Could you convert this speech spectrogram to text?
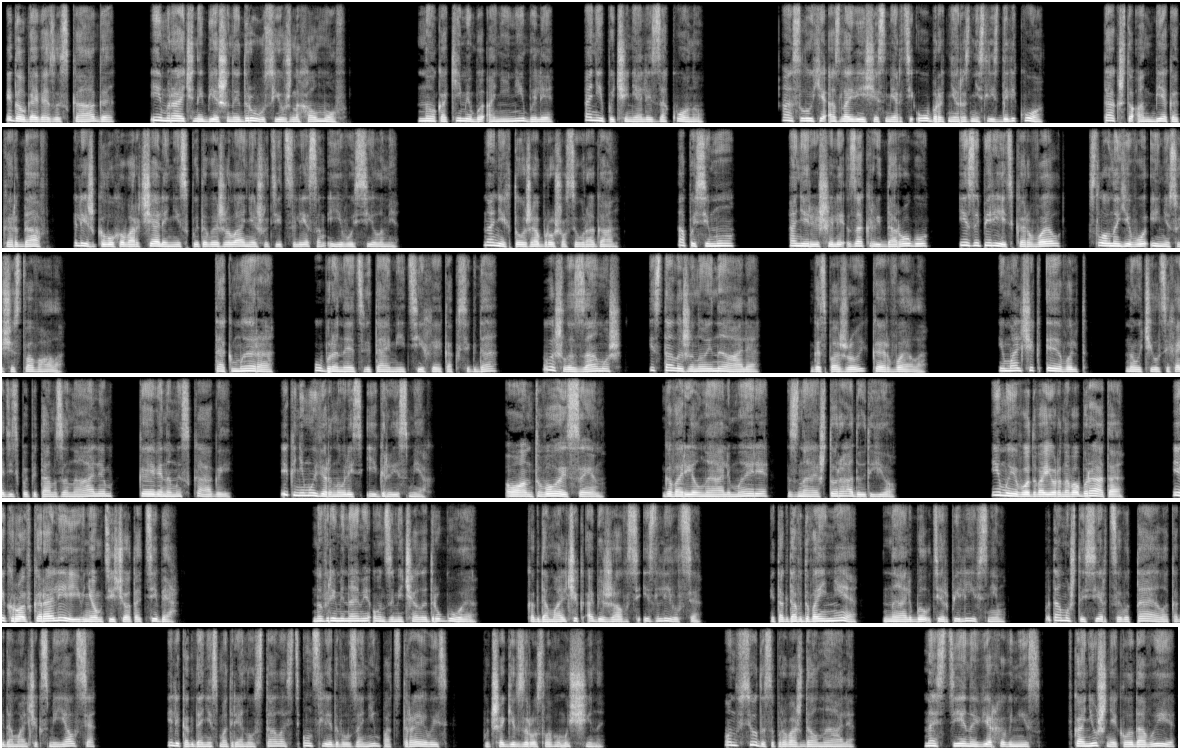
и долговязый Скага, и мрачный бешеный Дру с южных холмов. Но какими бы они ни были, они подчинялись закону. А слухи о зловещей смерти оборотня разнеслись далеко, так что Анбек и Кардав лишь глухо ворчали, не испытывая желания шутить с лесом и его силами. На них тоже обрушился ураган. А посему они решили закрыть дорогу и запереть Карвелл, словно его и не существовало. Так мэра, убранная цветами и тихая, как всегда, вышла замуж и стала женой Неаля, госпожой Кэрвелла. И мальчик Эвольд научился ходить по пятам за Наалем, Кевином и Скагой, и к нему вернулись игры и смех. «Он твой сын», — говорил Неаль Мэри, зная, что радует ее. «И моего двоюродного брата, и кровь королей в нем течет от тебя. Но временами он замечал и другое, когда мальчик обижался и злился. И тогда вдвойне Наль был терпелив с ним, потому что сердце его таяло, когда мальчик смеялся, или когда, несмотря на усталость, он следовал за ним, подстраиваясь под шаги взрослого мужчины. Он всюду сопровождал Нааля. На стены вверх и вниз, в конюшне кладовые.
